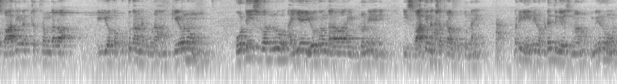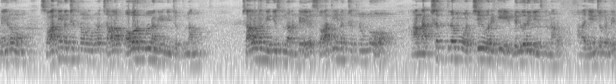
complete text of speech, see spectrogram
స్వాతి నక్షత్రం గల ఈ యొక్క పుట్టుక అనేది కూడా కేవలం కోటీశ్వరులు అయ్యే యోగం గలవారి ఇంట్లోనే ఈ స్వాతి నక్షత్రాలు పుడుతున్నాయి. మరి నేను ఒకటే తెలియజేస్తున్నాను. మీరు నేను స్వాతి నక్షత్రంలో కూడా చాలా పవర్ఫుల్ అని నేను చెప్తున్నాను. చాలామంది ఏం చేస్తున్నారంటే స్వాతి నక్షత్రంలో ఆ నక్షత్రం వచ్చే వరకు డెలివరీ చేస్తున్నారు అలా చేయించకండి.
